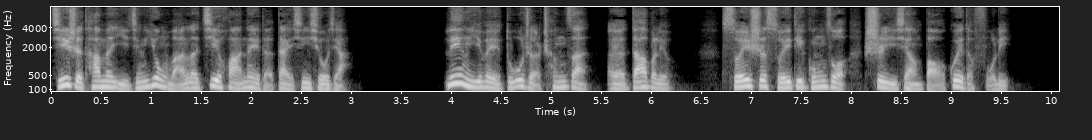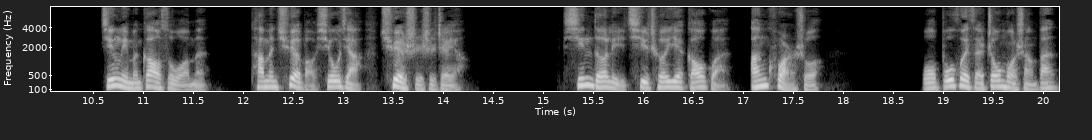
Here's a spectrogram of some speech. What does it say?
即使他们已经用完了计划内的带薪休假，另一位读者称赞 A W 随时随地工作是一项宝贵的福利。经理们告诉我们，他们确保休假确实是这样。新德里汽车业高管安库尔说：“我不会在周末上班。”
